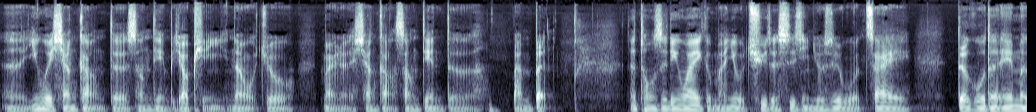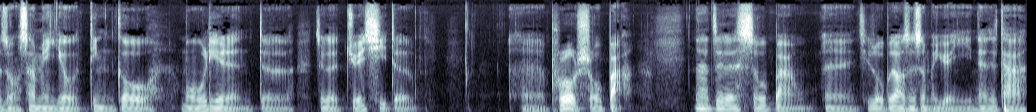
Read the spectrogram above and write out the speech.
嗯、呃，因为香港的商店比较便宜，那我就买了香港商店的版本。那同时，另外一个蛮有趣的事情就是，我在德国的 Amazon 上面也有订购《魔物猎人》的这个崛起的呃 Pro 手把。那这个手把，嗯，其实我不知道是什么原因，但是它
